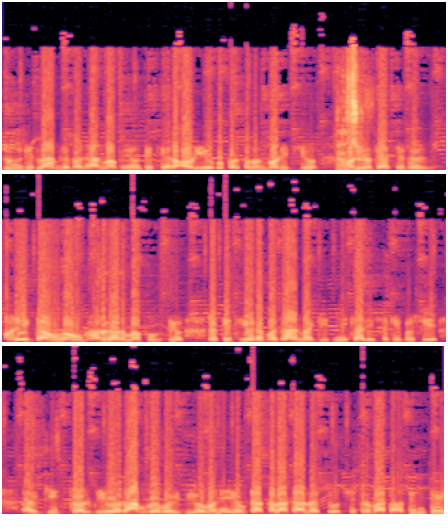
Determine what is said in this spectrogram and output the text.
जुन गीतलाई हामीले बजारमा पायौँ त्यतिखेर अडियोको प्रचलन बढी थियो। अडियो क्यासेट हरेक गाउँ गाउँ घर घरमा पुग्थ्यो। र त्यतिखेर बजारमा गीत निकालिसकेपछि गीत चलिदियो राम्रो भइदियो भने एउटा कलाकारलाई त्यो क्षेत्रबाट अत्यन्तै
